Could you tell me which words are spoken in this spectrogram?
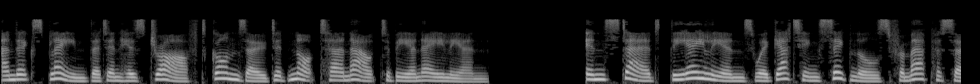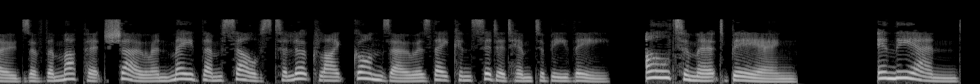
and explained that in his draft Gonzo did not turn out to be an alien. Instead, the aliens were getting signals from episodes of The Muppet Show and made themselves to look like Gonzo as they considered him to be the ultimate being. In the end,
